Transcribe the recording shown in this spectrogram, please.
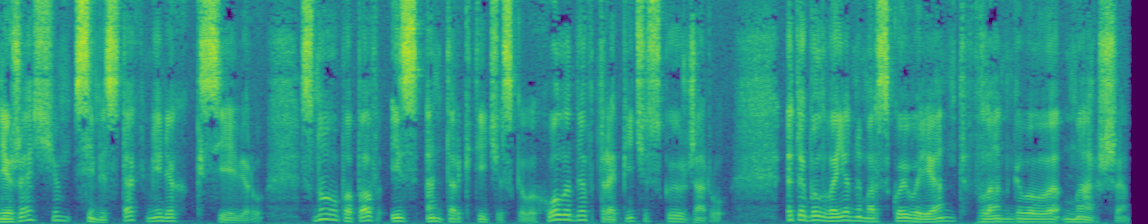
лежащим в 700 милях к северу, снова попав из антарктического холода в тропическую жару. Это был военно-морской вариант флангового марша,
